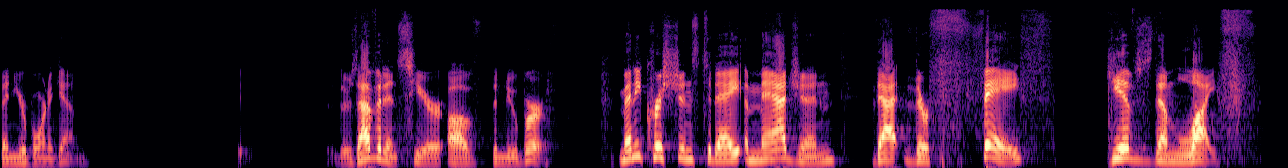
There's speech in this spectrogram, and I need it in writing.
Then you're born again. There's evidence here of the new birth. Many Christians today imagine that their faith gives them life.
